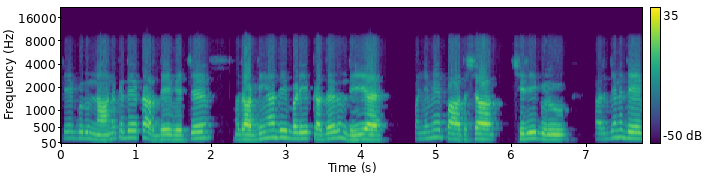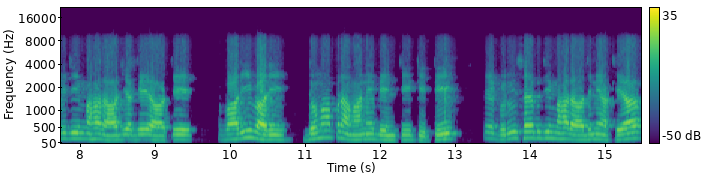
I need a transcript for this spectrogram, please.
ਕਿ ਗੁਰੂ ਨਾਨਕ ਦੇ ਘਰ ਦੇ ਵਿੱਚ ਰਾਗੀਆਂ ਦੀ ਬੜੀ ਕਦਰ ਹੁੰਦੀ ਹੈ। ਪੰਜਵੇਂ ਪਾਤਸ਼ਾਹ ਸ੍ਰੀ ਗੁਰੂ ਅਰਜਨ ਦੇਵ ਜੀ ਮਹਾਰਾਜ ਅੱਗੇ ਆ ਕੇ ਵਾਰੀ-ਵਾਰੀ ਦੋਵਾਂ ਭਰਾਵਾਂ ਨੇ ਬੇਨਤੀ ਕੀਤੀ ਤੇ ਗੁਰੂ ਸਾਹਿਬ ਜੀ ਮਹਾਰਾਜ ਨੇ ਆਖਿਆ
